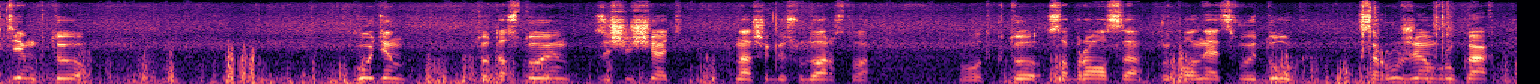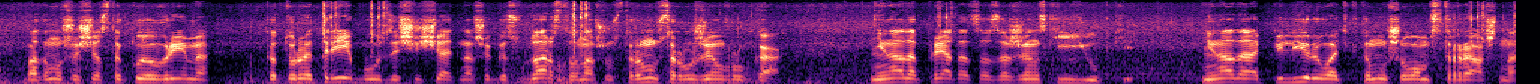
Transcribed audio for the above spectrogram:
к тем, кто годен, кто достоин защищать наше государство, вот, кто собрался выполнять свой долг с оружием в руках, потому что сейчас такое время, которое требует защищать наше государство, нашу страну с оружием в руках. Не надо прятаться за женские юбки, не надо апеллировать к тому, что вам страшно.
